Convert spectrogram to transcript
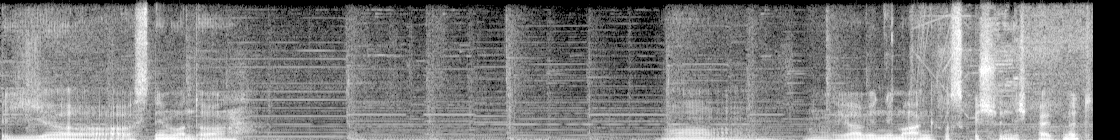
Ja, was nehmen wir da? Oh, ja, wir nehmen Angriffsgeschwindigkeit mit.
